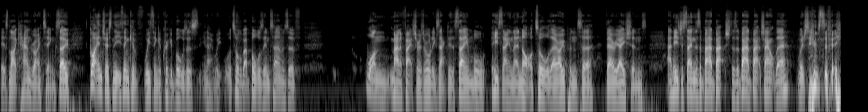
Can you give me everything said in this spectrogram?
it's like handwriting. So it's quite interesting that you think of, we think of cricket balls as, you know, we, we'll talk about balls in terms of one manufacturers are all exactly the same. Well, he's saying they're not at all. They're open to variations. And he's just saying there's a bad batch. There's a bad batch out there, which seems to be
